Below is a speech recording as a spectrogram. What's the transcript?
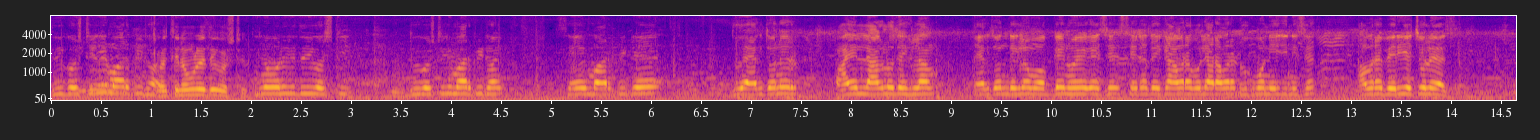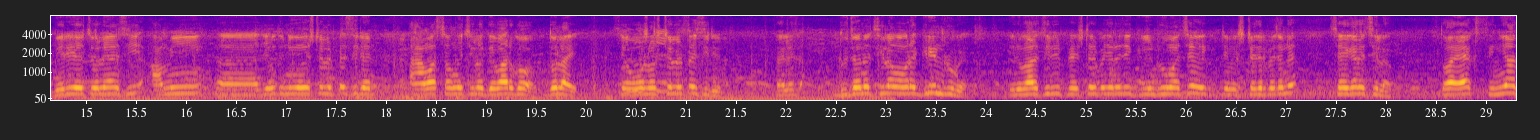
দুই গোষ্ঠীরই মারপিট হয়। ওই তৃণমূলের দুই গোষ্ঠী। তৃণমূলেরই দুই গোষ্ঠী দুই গোষ্ঠীরই মারপিট হয়। সেই মারপিটে দু একজনের পায়ের লাগল দেখলাম। একজন দেখলাম অজ্ঞান হয়ে গেছে সেটা দেখে আমরা বলি আর আমরা ঢুকবো নিয়ে জিনিসে। আমরা বেরিয়ে চলে আসি। বেরিয়ে চলে আসি। আমি যেহেতু নিউ হোস্টেলের প্রেসিডেন্ট আর আমার সঙ্গে ছিল দেবার্ঘ দোলাই সে ওল্ড হোস্টেলের প্রেসিডেন্ট তাহলে দুজনে ছিলাম আমরা গ্রিন রুমে ইউনিভার্সিটির ফেস্টের পেছনে যে গ্রিন রুম আছে স্টেজের পেছনে সেইখানে ছিলাম। তো এক সিনিয়র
